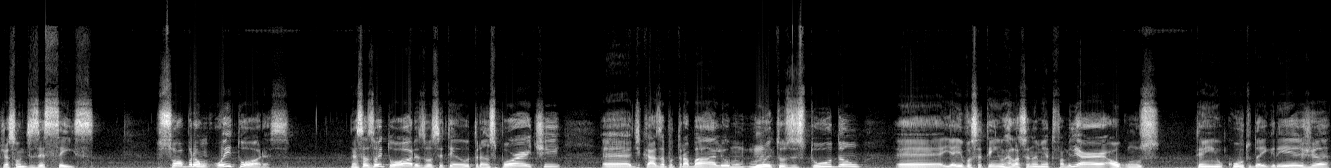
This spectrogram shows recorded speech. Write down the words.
Já são 16. Sobram 8 horas. Nessas 8 horas você tem o transporte, é, de casa para o trabalho, muitos estudam, é, e aí você tem o relacionamento familiar, alguns têm o culto da igreja,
